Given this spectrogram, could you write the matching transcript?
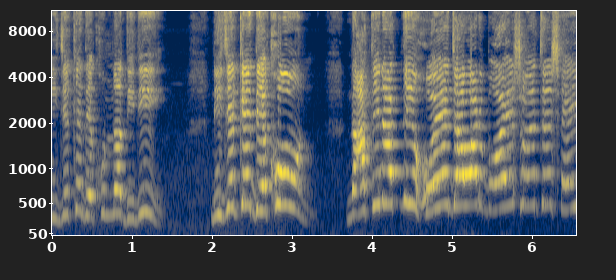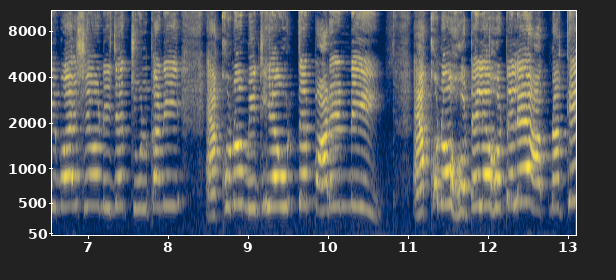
নিজেকে দেখুন না, দিদি। নিজেকে দেখুন। নাতি নাতনি হয়ে যাওয়ার বয়স হয়েছে, সেই বয়সেও নিজের চুলকানি এখনও মিটিয়ে উঠতে পারেননি। এখনও হোটেলে হোটেলে আপনাকে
